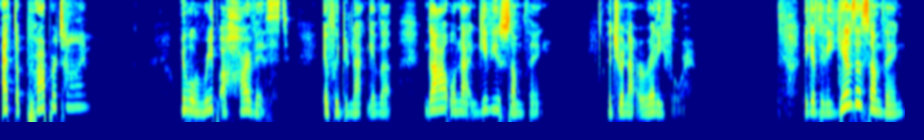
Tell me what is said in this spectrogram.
At the proper time, we will reap a harvest if we do not give up. God will not give you something that you're not ready for. Because if He gives us something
